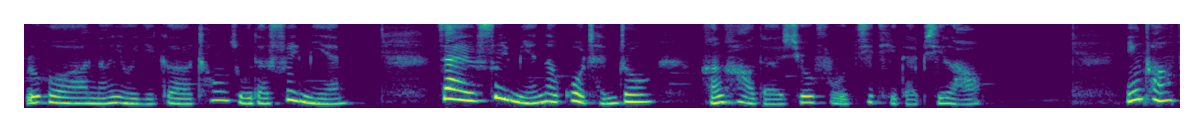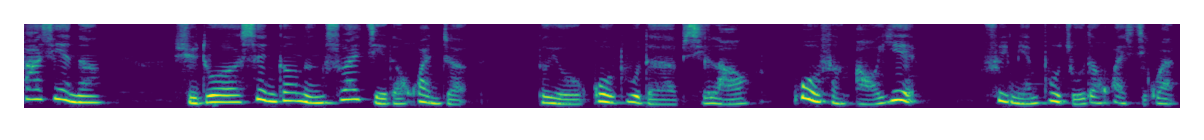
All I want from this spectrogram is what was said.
如果能有一个充足的睡眠。在睡眠的过程中，很好的修复机体的疲劳。临床发现呢，许多肾功能衰竭的患者都有过度的疲劳、过分熬夜、睡眠不足的坏习惯。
